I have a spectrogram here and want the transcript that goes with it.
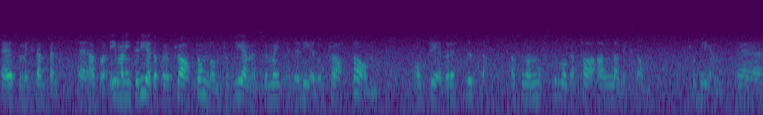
eh, som exempel. Eh, alltså, är man inte redo för att prata om de problemen så är man inte heller redo att prata om, om fred och rättvisa. Alltså man måste våga ta alla liksom, problem. Eh,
